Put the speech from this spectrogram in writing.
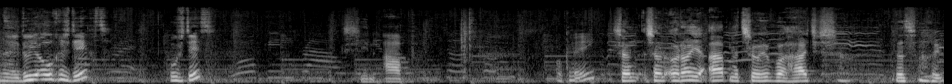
Nee, doe je ogen eens dicht. Hoe is dit? Ik zie een aap. Oké. Zo'n zo'n oranje aap met zo heel veel haartjes. Dat zag ik.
